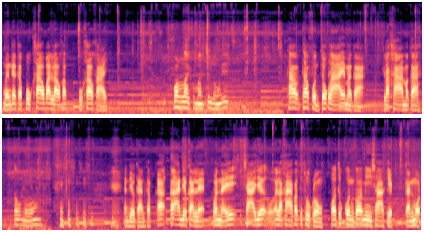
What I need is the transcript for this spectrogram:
เหมือนกับกับปลูกข้าวบ้านเราครับ ปลูกข้าวขายฟอนไล่ก็มันจะลงอีกถ้าถ้าฝนตกร้ายมันก็ราคามันก็โต๊ะลง อันเดียวกันครับก็ก็อันเดียวกันแหละ วันไหนชาเยอะราคาก็จะถูกลง เพราะทุกคนก็มีชาเก็บกันหมด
